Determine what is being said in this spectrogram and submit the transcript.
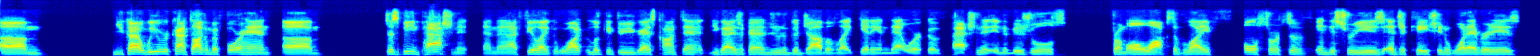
Um, you kind of we were kind of talking beforehand. Um, just being passionate, and then I feel like what, looking through you guys' content, you guys are kind of doing a good job of like getting a network of passionate individuals from all walks of life, all sorts of industries, education, whatever it is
